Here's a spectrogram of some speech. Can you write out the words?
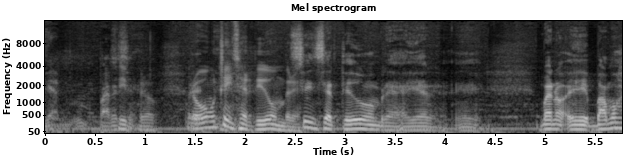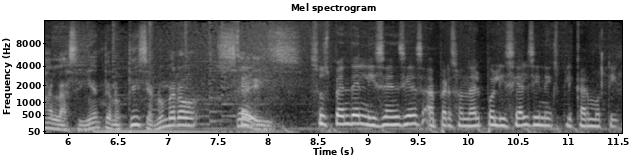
ya parece. Sí, pero- pero hubo mucha incertidumbre. Sí, incertidumbre ayer. eh. Bueno, eh, vamos a la siguiente noticia, número 6. Suspenden licencias a personal policial sin explicar motivo.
